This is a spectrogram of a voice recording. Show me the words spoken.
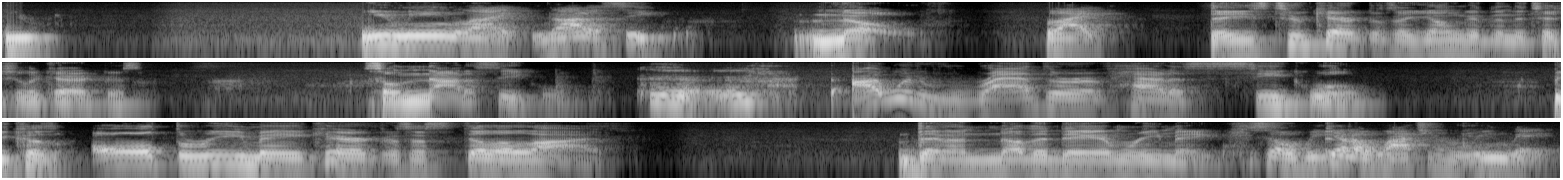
you you mean like not a sequel? No. Like These two characters are younger than the titular characters. So not a sequel. Mm-hmm. I would rather have had a sequel because all three main characters are still alive than another damn remake. so we gotta watch a remake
